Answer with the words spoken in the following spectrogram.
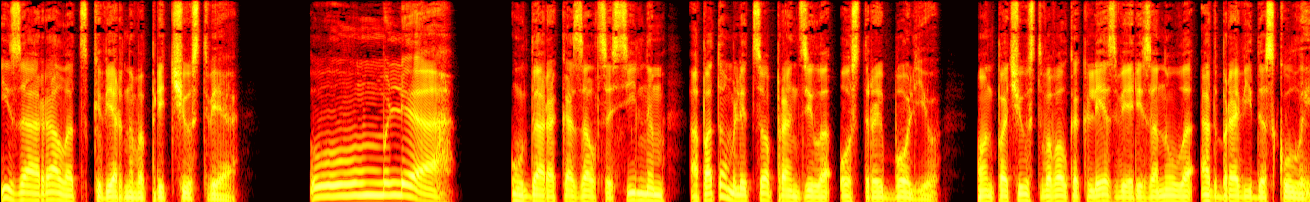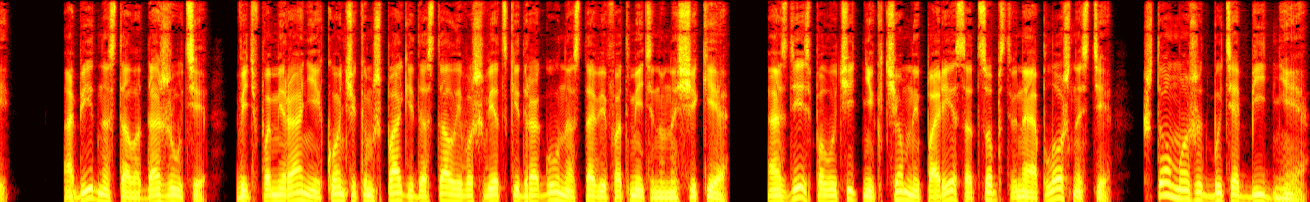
и заорал от скверного предчувствия. «Умля!» Удар оказался сильным, а потом лицо пронзило острой болью. Он почувствовал, как лезвие резануло от брови до скулы. Обидно стало до жути, ведь в Померании кончиком шпаги достал его шведский драгун, оставив отметину на щеке. А здесь получить никчемный порез от собственной оплошности, что может быть обиднее?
